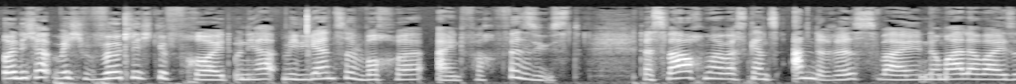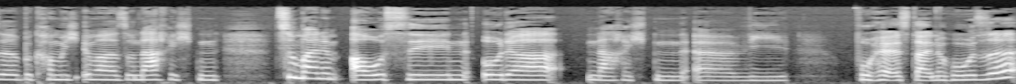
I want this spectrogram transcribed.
und ich habe mich wirklich gefreut und ihr habt mir die ganze Woche einfach versüßt. Das war auch mal was ganz anderes, weil normalerweise bekomme ich immer so Nachrichten zu meinem Aussehen oder Nachrichten äh, wie woher ist deine Hose?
